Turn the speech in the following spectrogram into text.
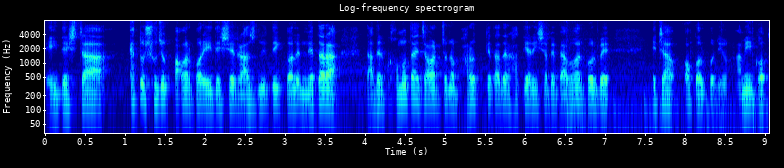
এই দেশটা এত সুযোগ পাওয়ার পরে এই দেশের রাজনৈতিক দলের নেতারা তাদের ক্ষমতায় যাওয়ার জন্য ভারতকে তাদের হাতিয়ার হিসাবে ব্যবহার করবে, এটা অকল্পনীয়। আমি গত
